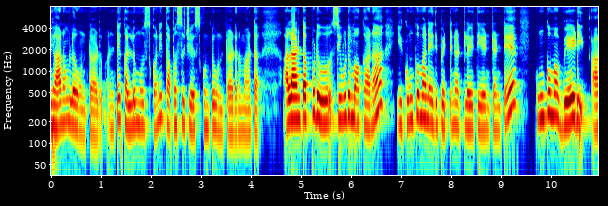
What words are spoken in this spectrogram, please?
ధ్యానంలో ఉంటాడు. అంటే కళ్ళు మూసుకొని తపస్సు చేసుకుంటూ ఉంటాడనమాట. అలాంటప్పుడు శివుడి మొఖాన ఈ కుంకుమ అనేది పెట్టినట్లయితే ఏంటంటే కుంకుమ వేడి ఆ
